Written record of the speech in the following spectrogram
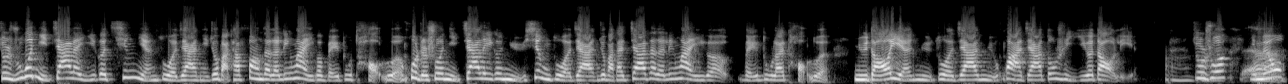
就是如果你加了一个青年作家，你就把它放在了另外一个维度讨论；或者说你加了一个女性作家，你就把它加在了另外一个维度来讨论。女导演、女作家、女画家都是一个道理，就是说你没有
